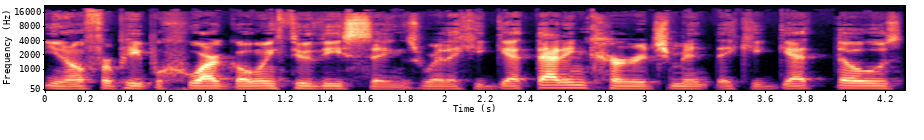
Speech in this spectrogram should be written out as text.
you know, for people who are going through these things where they could get that encouragement, they could get those,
